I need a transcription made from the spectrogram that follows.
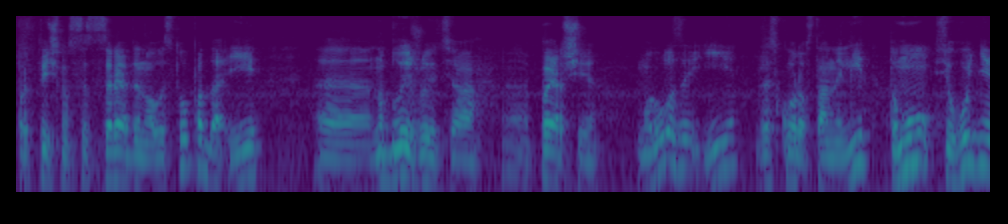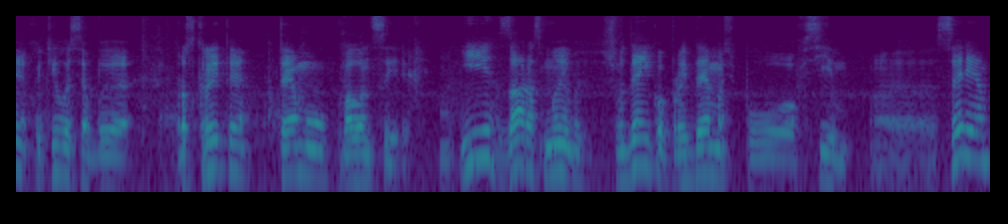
практично с- середина листопада і наближуються перші морози і вже скоро стане лід. Тому сьогодні хотілося б розкрити тему балансирів. І зараз ми швиденько пройдемось по всім е, серіям,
